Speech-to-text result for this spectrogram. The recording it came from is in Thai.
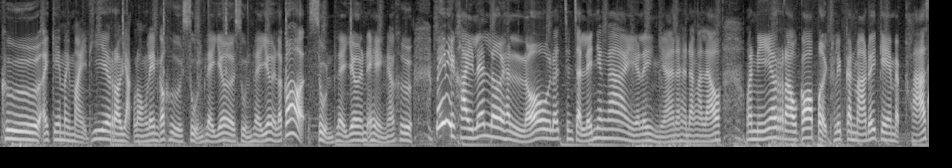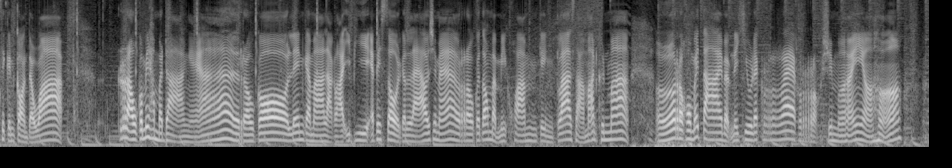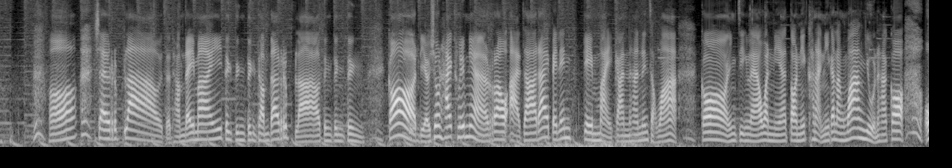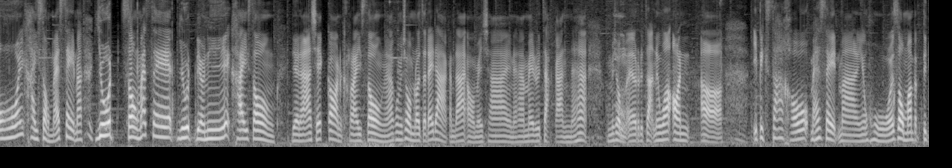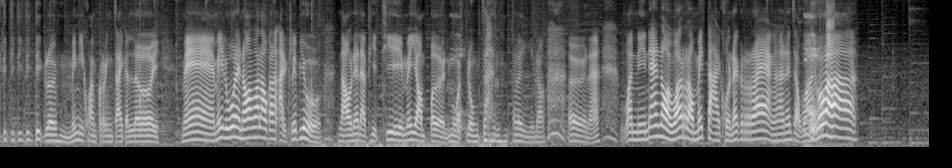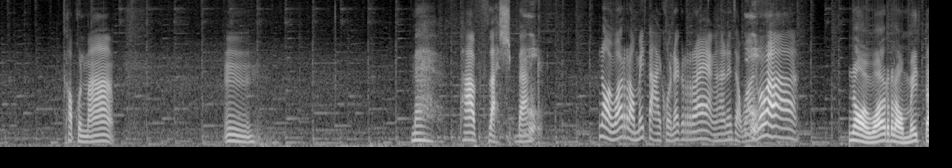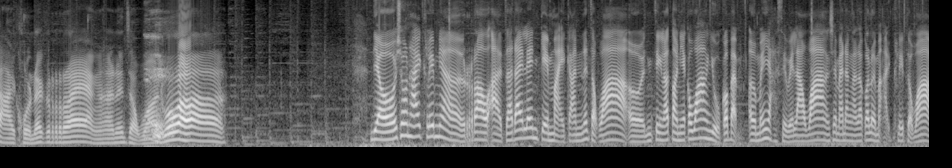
คือไอเกมใหม่ๆ ที่เราอยากลองเล่นก็คือศูนย์เพลเยอร์ศูนย์เพลเยอร์แล้วก็ศูนย์เพลเยอร์นั่นเองนะคือ ไม่มีใครเล่นเลยฮัลโหลแล้วฉันจะเล่นยังไงอะไรอย่างเงี้ยนะฮะดังนั้นแล้ว วันนี้เราก็เปิดคลิปกันมาด้วยเกมแบบคลาสสิกกันก่อนแต่ว่า เราก็ไม่ธรรมดาไง เราก็เล่นกันมาหลากหลาย EP เอพิโซดกันแล้วใช่ไหม เราก็ต้องแบบมีความเก่งกล้าสามารถขึ้นมาก เออ เราคงไม่ตายแบบในคิวแรกๆหรอกใช่ไหมอ๋ออ๋อใช่หรือเปล่า จะทำได้ไหม ตึงตึงตึงทำได้หรือเปล่า ตึงตึงตึง ก็เดี๋ยวช่วงท้ายคลิปเนี่ยเราอาจจะได้ไปเล่นเกมใหม่กันนะฮะเนื่องจากว่าก็จริงๆแล้ววันนี้ตอนนี้ขณะนี้กำลังว่างอยู่นะฮะก็โอ้ยใครส่งแมสเซจมาหยุดส่งแมสเซจหยุดเดี๋ยวนี้ใครส่งเดี๋ยวนะเช็คก่อนใครส่งนะคุณผู้ชมเราจะได้ด่ากันได้อ๋อไม่ใช่นะฮะไม่รู้จักกันนะฮะคุณผู้ชมไม่รู้จักนึกว่าออนเอ่ออีพิกซ่าเขาแมสเซจมาอย่างเงี้ยโอ้โหส่งมาแบบติกติกติกติกติกเลยไม่มีความเกรงใจกันเลย แม่ไม่รู้เลยเนาะว่าเรากำลังอัดคลิปอยู่ เราเนี่ยแหละผิดที่ไม่ยอมเปิดหมวดดวงจันทร์อะไรอย่างงี้เนาะเออนะ วันนี้แน่นอนว่าเราไม่ตายคนแรกๆนะฮะเนื่องจากว่าว้าขอบคุณมาก อืมแม่ภาพแฟลชแบ็กแน่นอนว่าเราไม่ตายคนแรกๆนะฮะเนื่องจากว่าว้าห น่อยว่าเราไม่ตายคนแรกๆนะฮะเนื่องจากว่าว่าเดี๋ยวช่วงท้ายคลิปเนี่ยเราอาจจะได้เล่นเกมใหม่กันเนื่องจากว่าเออจริงๆ แล้วตอนนี้ก็ว่างอยู่ก็แบบเออไม่อยากเสียเวลาว่างใช่ไหมดังนั้นเราก็เลยมาอัดคลิปแต่ว่า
